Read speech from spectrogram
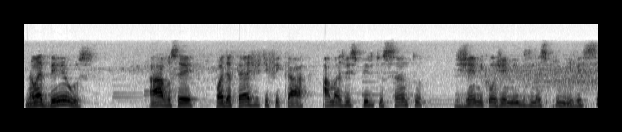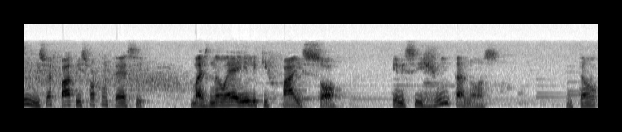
Não é Deus. Ah, você pode até justificar. Ah, mas o Espírito Santo geme com gemidos inexprimíveis. Sim, isso é fato, isso acontece. Mas não é Ele que faz só. Ele se junta a nós. Então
